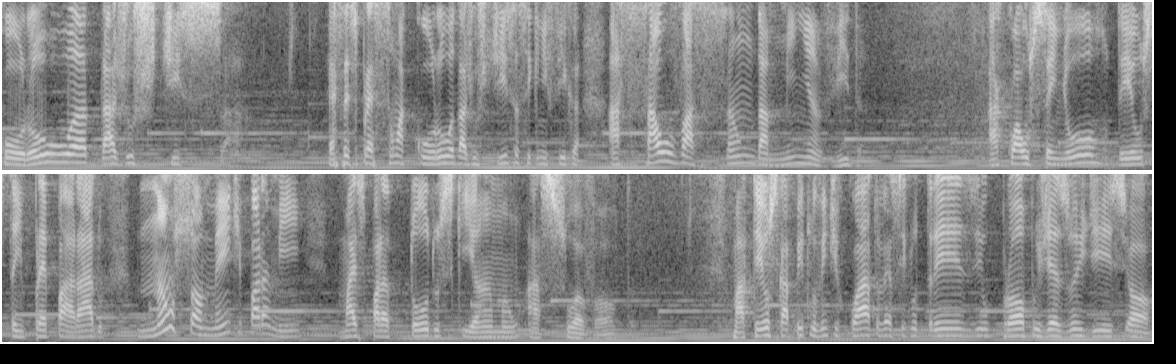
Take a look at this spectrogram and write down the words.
coroa da justiça. Essa expressão, a coroa da justiça, significa a salvação da minha vida a qual o Senhor Deus tem preparado não somente para mim, mas para todos que amam a sua volta. Mateus capítulo 24, versículo 13, o próprio Jesus disse, ó:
